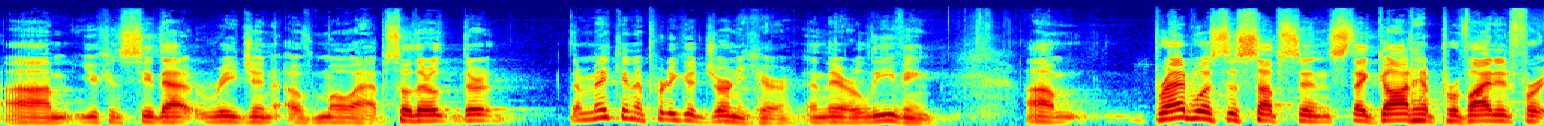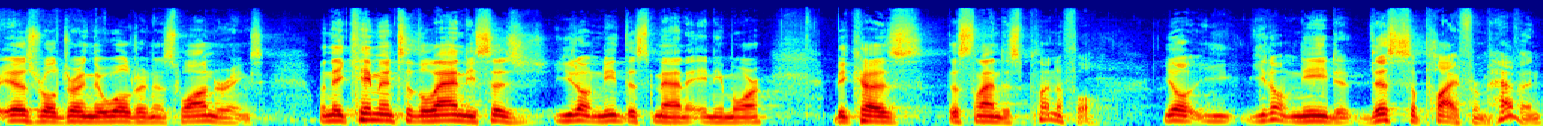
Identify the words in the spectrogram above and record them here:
um, you can see that region of Moab. So they're, they're, they're making a pretty good journey here, and they are leaving. Um, bread was the substance that God had provided for Israel during the wilderness wanderings. When they came into the land, he says, You don't need this manna anymore because this land is plentiful. You'll, you, you don't need this supply from heaven.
